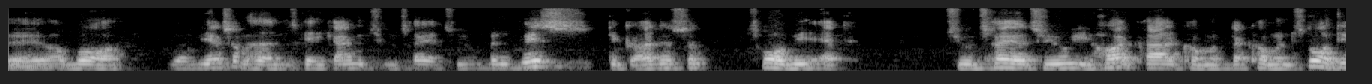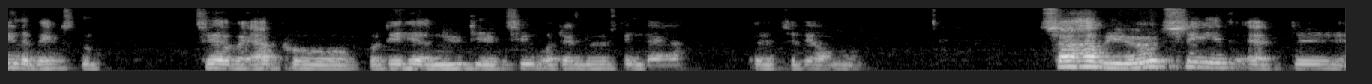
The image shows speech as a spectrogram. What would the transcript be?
øh, og hvor, hvor virksomhederne skal i gang i 2023. Men hvis det gør det, så tror vi, at 2023 i høj grad kommer, der kommer en stor del af væksten til at være på, på det her nye direktiv og den løsning, der er øh, til det område. Så har vi i øvrigt set, at øh,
